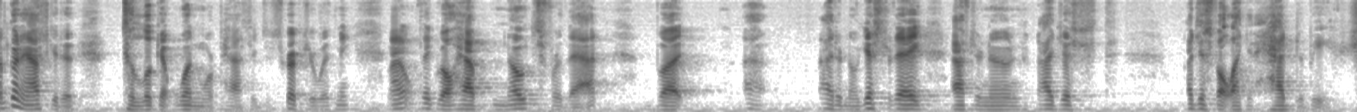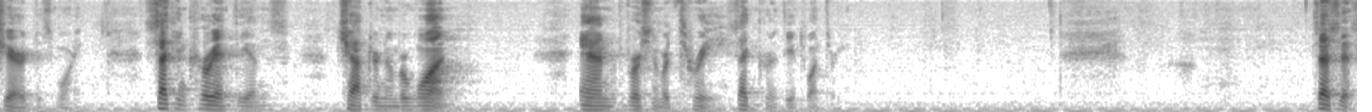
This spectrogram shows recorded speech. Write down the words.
I'm going to ask you to, to look at one more passage of Scripture with me. I don't think we'll have notes for that, but uh, I don't know. Yesterday afternoon, I just, I just felt like it had to be shared this morning. Second Corinthians, chapter number one, and verse number three. Second Corinthians one three. says this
